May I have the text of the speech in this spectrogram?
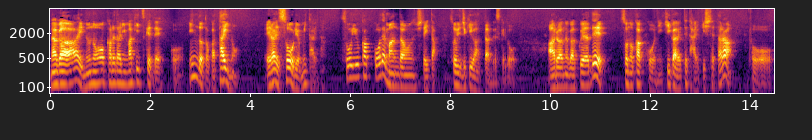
長い布を体に巻きつけてこうインドとかタイの偉い僧侶みたいなそういう格好で漫談をしていた。そういう時期があったんですけど r 1の楽屋でその格好に着替えて待機してたらこ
